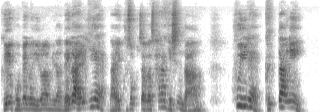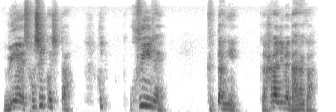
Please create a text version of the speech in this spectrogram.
그의 고백은 이러합니다. 내가 알기에 나의 구속자가 살아 계신다. 후일에 그 땅이 위에 서실 것이다. 후, 후일에 그 땅이 그 하나님의 나라가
